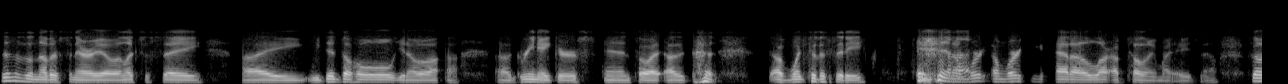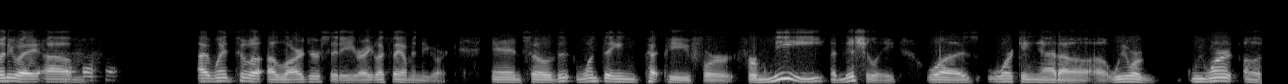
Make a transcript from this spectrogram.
this is another scenario, and let's just say I we did the whole you know uh, uh, Green Acres, and so I, I, I went to the city, and uh-huh. I'm work I'm working at a lar- I'm telling my age now. So anyway, um, I went to a, a larger city, right? Let's say I'm in New York, and so the one thing pet peeve for for me initially was working at a, we were we weren't a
